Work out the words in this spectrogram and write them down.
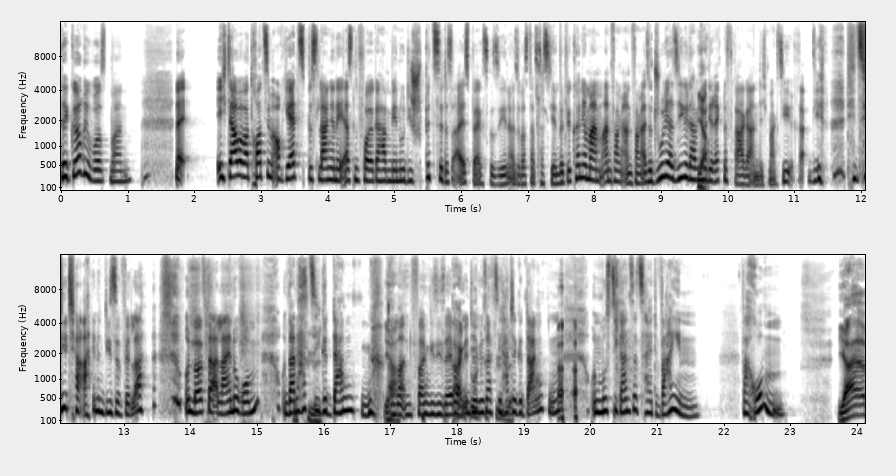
Der Currywurstmann. Na, ich glaube aber trotzdem auch jetzt, bislang in der ersten Folge, haben wir nur die Spitze des Eisbergs gesehen, also was da passieren wird. Wir können ja mal am Anfang anfangen. Also Julia Siegel, da habe ich ja. mal direkt eine Frage an dich, Max. Die, die, die zieht ja ein in diese Villa und läuft da alleine rum. Und dann Gefühl. hat sie Gedanken ja. am Anfang, wie sie selber Gedanken im Interview sagt. Sie hatte Gedanken und muss die ganze Zeit weinen. Warum? Ja,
